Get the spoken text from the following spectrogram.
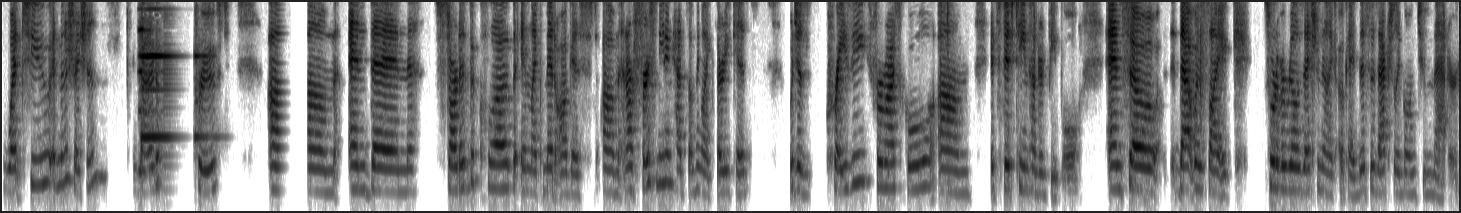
went to administration got it approved um, and then started the club in like mid-august. Um, and our first meeting had something like 30 kids which is crazy for my school. Um, it's 1500 people. And so that was like sort of a realization me like okay this is actually going to matter.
